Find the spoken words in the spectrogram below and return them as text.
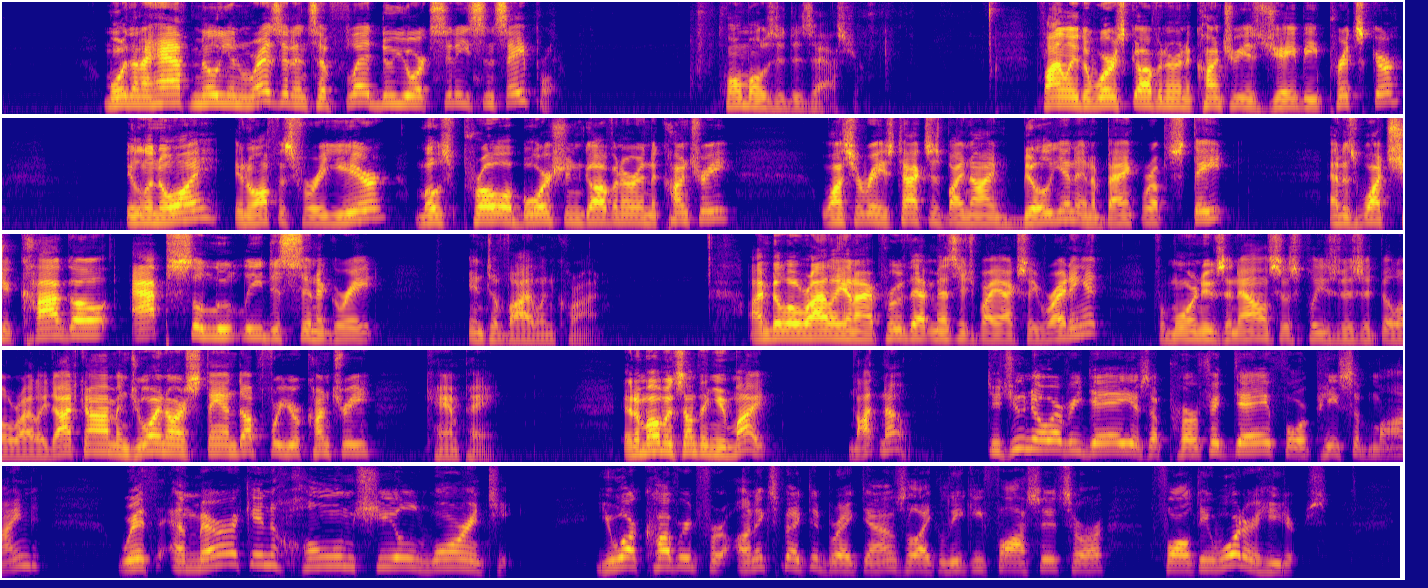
More than a half million residents have fled New York City since April. Cuomo's a disaster. Finally, the worst governor in the country is J.B. Pritzker. Illinois, in office for a year, most pro-abortion governor in the country, wants to raise taxes by 9 billion in a bankrupt state and has watched Chicago absolutely disintegrate into violent crime. I'm Bill O'Reilly, and I approve that message by actually writing it. For more news analysis, please visit BillO'Reilly.com and join our Stand Up for Your Country campaign. In a moment, something you might not know. Did you know every day is a perfect day for peace of mind? With American Home Shield Warranty, you are covered for unexpected breakdowns like leaky faucets or faulty water heaters.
